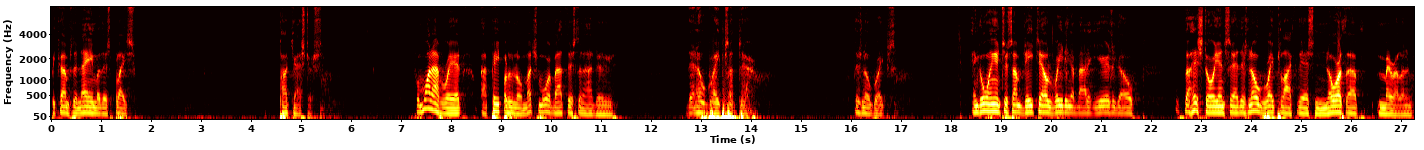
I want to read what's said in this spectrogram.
becomes the name of this place. Podcasters. From what I've read by people who know much more about this than I do, there are no grapes up there. There's no grapes. And going into some detailed reading about it years ago, the historian said there's no grapes like this north of Maryland.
